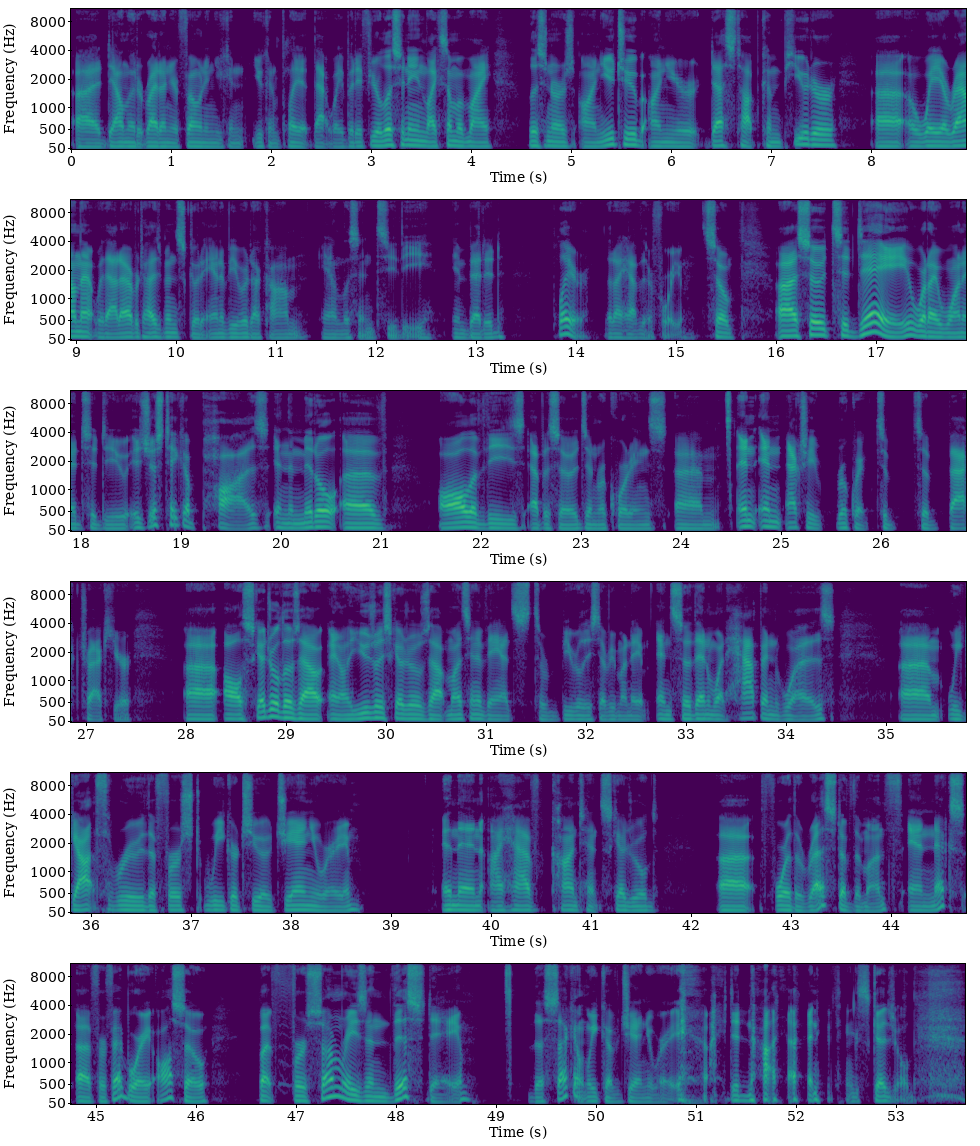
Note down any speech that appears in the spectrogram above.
uh, download it right on your phone, and you can you can play it that way. But if you're listening, like some of my listeners on YouTube, on your desktop computer, uh, a way around that without advertisements, go to anavivo.com and listen to the embedded player that I have there for you. So, uh, so today, what I wanted to do is just take a pause in the middle of all of these episodes and recordings, um, and and actually, real quick to to backtrack here. Uh, I'll schedule those out, and I'll usually schedule those out months in advance to be released every Monday. And so then what happened was um, we got through the first week or two of January, and then I have content scheduled uh, for the rest of the month and next uh, for February also. But for some reason, this day, the second week of January, I did not have anything scheduled.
